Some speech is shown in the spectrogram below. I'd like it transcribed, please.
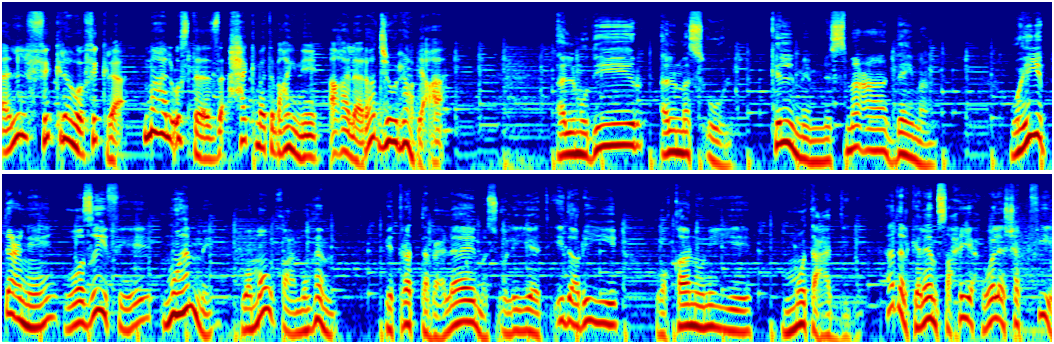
الفكرة وفكرة مع الأستاذ حكمة بعيني على راديو الرابعة. المدير المسؤول. كلمة بنسمعها دايما. وهي بتعني وظيفة مهمة وموقع مهم بيترتب عليه مسؤوليات إدارية وقانونية متعددة. هذا الكلام صحيح ولا شك فيه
